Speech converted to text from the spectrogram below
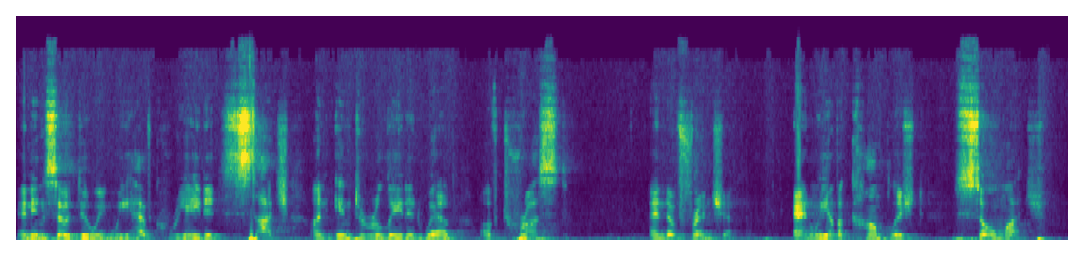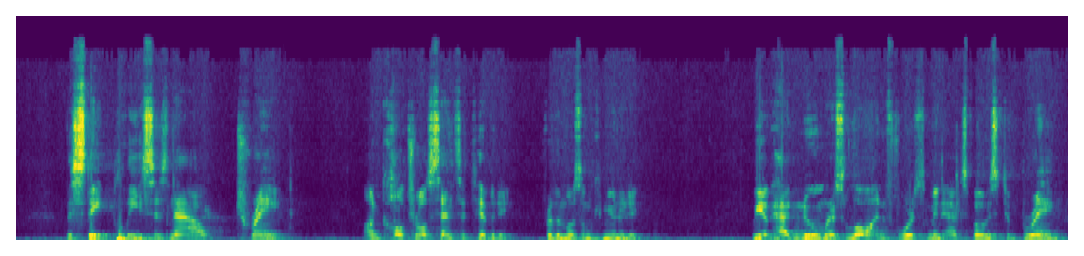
And in so doing, we have created such an interrelated web of trust and of friendship. And we have accomplished so much. The state police is now trained on cultural sensitivity for the Muslim community. We have had numerous law enforcement expos to bring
